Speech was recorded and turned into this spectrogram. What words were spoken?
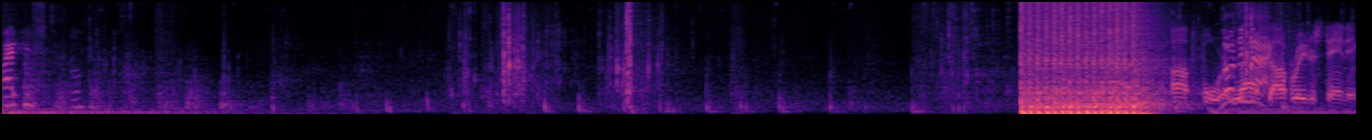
I can still. Op 4, Loading last back. Operator standing.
